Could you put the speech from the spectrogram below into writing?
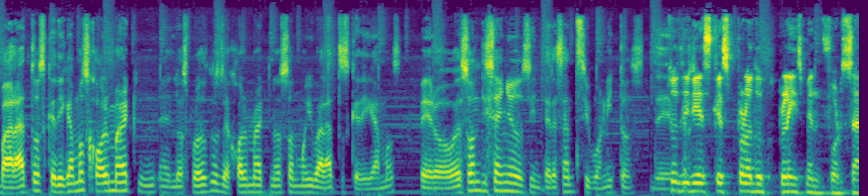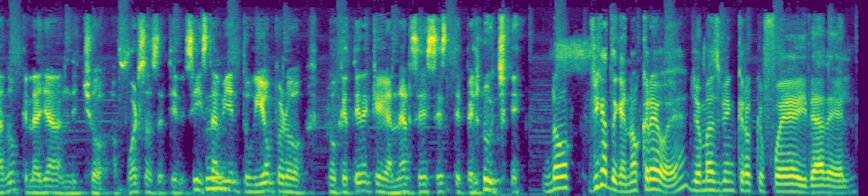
baratos, que digamos Hallmark, eh, los productos de Hallmark no son muy baratos que digamos, pero son diseños interesantes y bonitos. De ¿Tú dirías que es product placement forzado? Que le hayan dicho a fuerza se tiene. Sí, está Mm. bien tu guion, pero lo que tiene que ganarse es este peluche. No, fíjate que no creo, ¿eh? Yo más bien creo que fue idea de él.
